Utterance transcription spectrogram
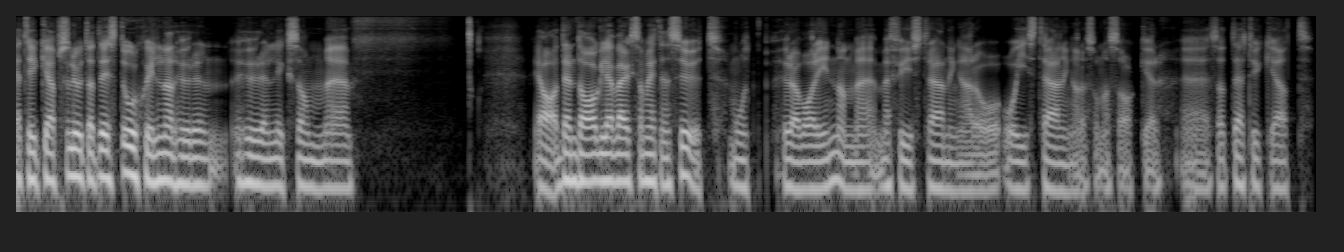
jag tycker absolut att det är stor skillnad hur en, hur en liksom, eh, ja, den dagliga verksamheten ser ut mot hur det har varit innan med, med fysträningar och, och isträningar och sådana saker. Eh, så att det tycker jag att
